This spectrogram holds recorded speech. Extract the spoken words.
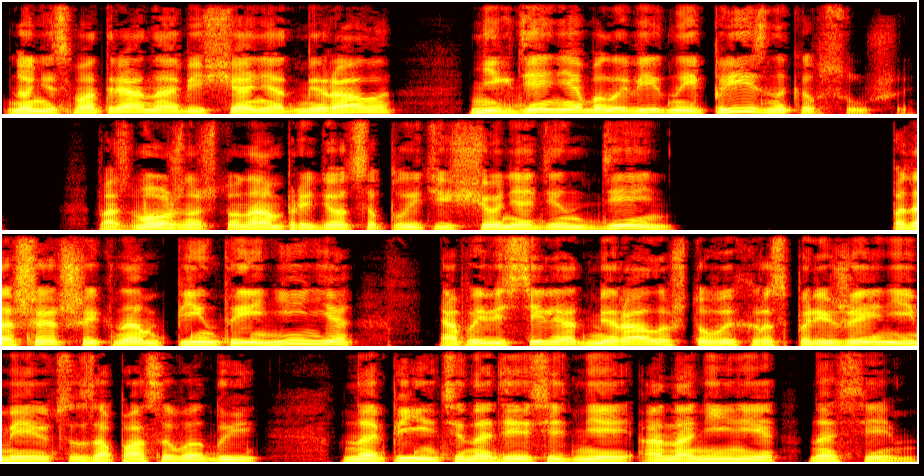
но, несмотря на обещание адмирала, нигде не было видно и признаков суши. Возможно, что нам придется плыть еще не один день. Подошедшие к нам Пинта и Нинья оповестили адмирала, что в их распоряжении имеются запасы воды, на Пинте на 10 дней, а на Нинье на 7.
